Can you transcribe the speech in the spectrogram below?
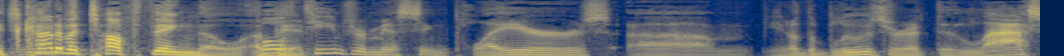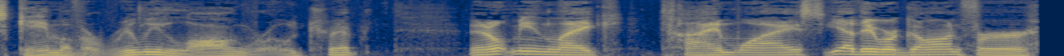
It's kind of a tough thing, though. A Both bit. teams are missing players. Um, you know, the Blues are at the last game of a really long road trip. And I don't mean like time wise. Yeah, they were gone for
